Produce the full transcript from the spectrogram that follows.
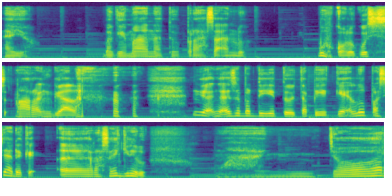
ayo bagaimana tuh perasaan lu Wah, kalau gue sih marah enggak lah. enggak, enggak seperti itu. Tapi kayak lu pasti ada kayak uh, rasanya gini loh. Wancor,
